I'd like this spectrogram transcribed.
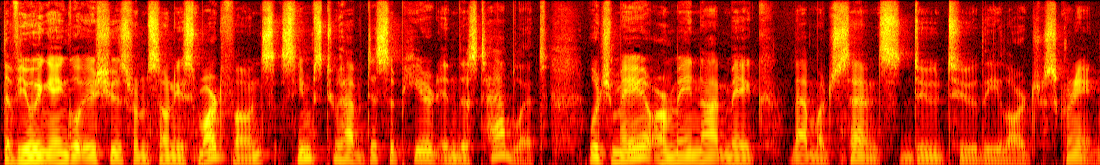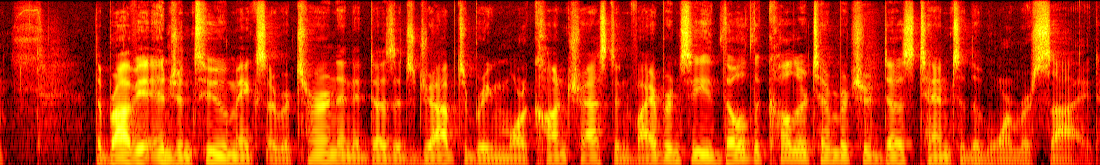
The viewing angle issues from Sony smartphones seems to have disappeared in this tablet, which may or may not make that much sense due to the larger screen. The Bravia Engine 2 makes a return and it does its job to bring more contrast and vibrancy, though the color temperature does tend to the warmer side.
